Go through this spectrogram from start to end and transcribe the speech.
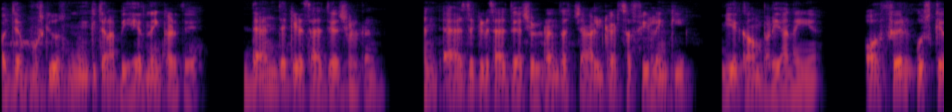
और जब वो उसकी उनकी तरह बिहेव नहीं करते then they criticise their children and as they criticise their children the child gets a feeling कि ये काम बढ़िया नहीं है और फिर उसके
